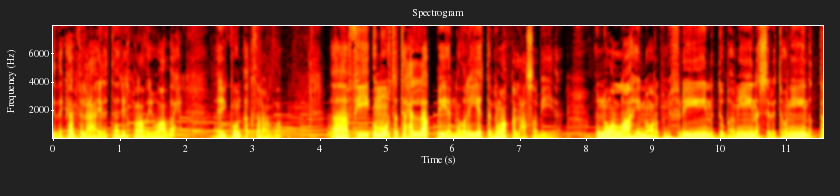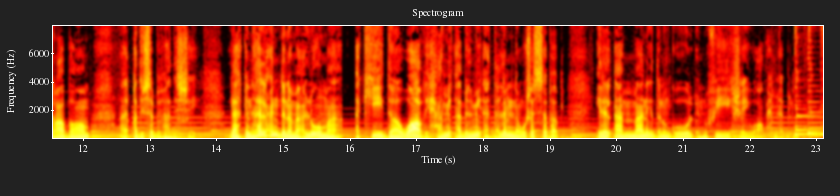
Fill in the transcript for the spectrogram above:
إذا كان في العائلة تاريخ مرضي واضح يكون أكثر عرضة. آه في أمور تتعلق بنظرية النواقل العصبية إنه والله النوربنفرين الدوبامين السيروتونين اضطرابهم آه، قد يسبب هذا الشيء. لكن هل عندنا معلومة أكيدة واضحة مئة بالمئة تعلمنا وش السبب؟ إلى الآن ما نقدر نقول إنه في شيء واضح مئة بالمئة.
